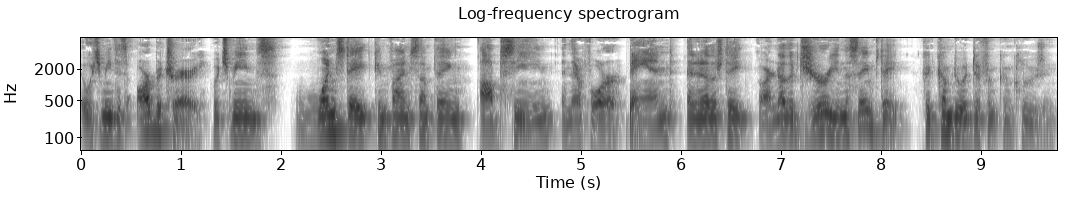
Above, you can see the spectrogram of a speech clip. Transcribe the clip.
which means it's arbitrary, which means one state can find something obscene and therefore banned, and another state or another jury in the same state could come to a different conclusion.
